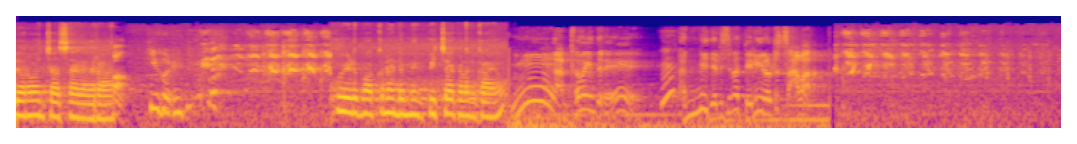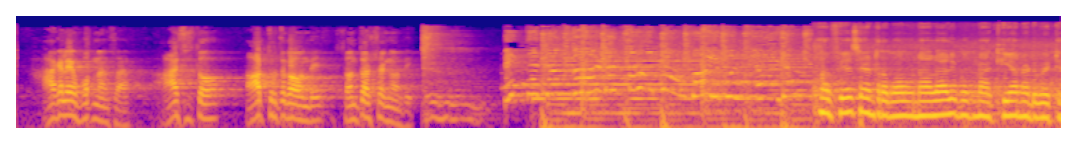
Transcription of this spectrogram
జ్వరం వచ్చేస్తా కదరా? వీడి పక్కన ఉంటే మీకు పిచ్చెక్కడం ఖాయం. అర్థమైందిరే. అన్ని తెలిసినా తెలియనట్టు సావా ఆగలేకపోతున్నాను సార్. ఆశతో ఆతృతగా ఉంది సంతోషంగా ఉంది. నా ఫేస్ ఏంట్రా బాబు? నా లాలీపాప్ నాకు కీ అన్నట్టు పెట్టి.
